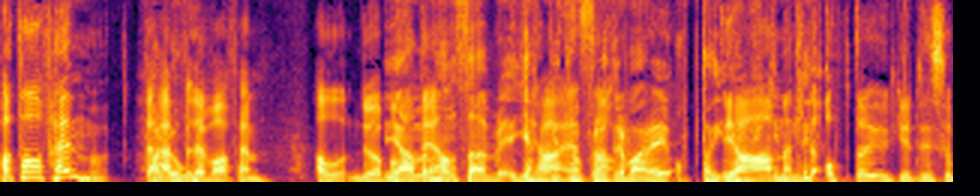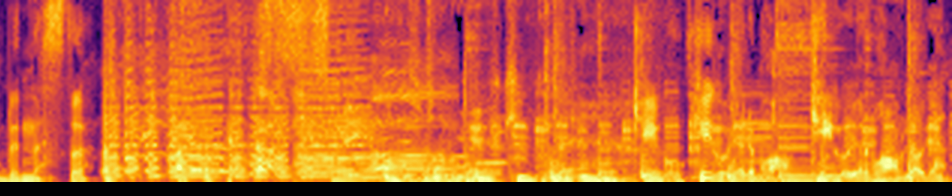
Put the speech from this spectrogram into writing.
Fatal 5! Det, er, det var fem. Alle, du har Ja, men han sa hjertelig Ja, takk for sa- at dere var her i Oppdag Ja, men ukentlig. det Oppdag ukentlig skal bli neste. Kygo, Kygo gjør det bra. Kygo gjør det bra om dagen.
